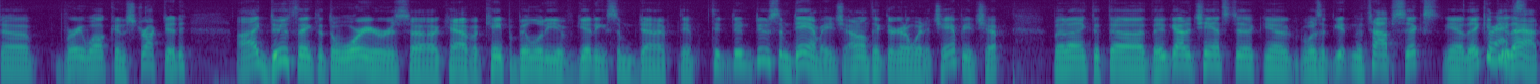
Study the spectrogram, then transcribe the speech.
uh, very well constructed. I do think that the Warriors uh, have a capability of getting some uh, to, to, do some damage. I don't think they're going to win a championship, but I think that uh, they've got a chance to. You know, was it getting the top six? You know, they could Correct. do that.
